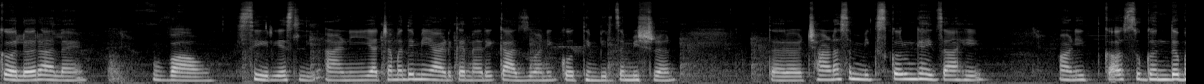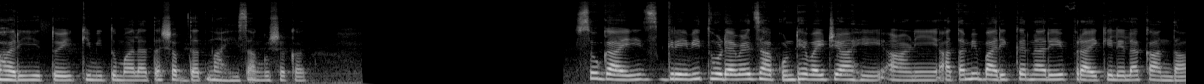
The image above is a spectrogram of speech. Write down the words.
कलर आला आहे वाव सिरियसली आणि याच्यामध्ये मी ॲड करणार आहे काजू आणि कोथिंबीरचं मिश्रण. तर छान असं मिक्स करून घ्यायचं आहे. आणि इतका सुगंध भारी येतो आहे की मी तुम्हाला आता शब्दात नाही सांगू शकत. सो गाईज ग्रेव्ही थोड्या वेळ झाकून ठेवायची आहे आणि आता मी बारीक करणारे फ्राय केलेला कांदा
